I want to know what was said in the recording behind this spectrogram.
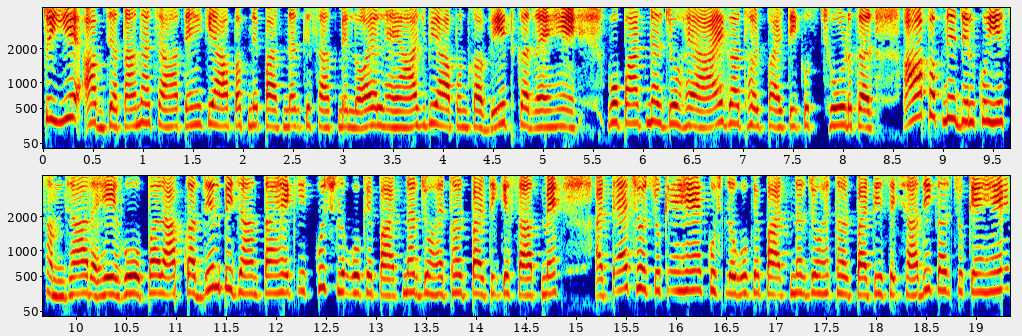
तो ये आप जताना चाहते हैं कि आप अपने पार्टनर के साथ में लॉयल हैं। आज भी आप उनका वेट कर रहे हैं। वो पार्टनर जो है, आएगा थर्ड पार्टी को छोड़कर। आप अपने दिल को ये समझा रहे हो, पर आपका दिल भी जानता है कि कुछ लोगों के पार्टनर जो है थर्ड पार्टी के साथ में अटैच हो चुके हैं। कुछ लोगों के पार्टनर जो है थर्ड पार्टी से शादी कर चुके हैं।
